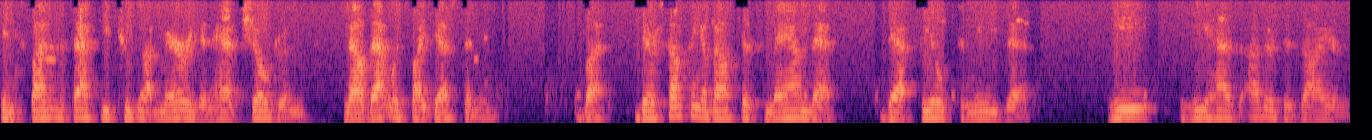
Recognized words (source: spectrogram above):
in spite of the fact you two got married and had children, now that was by destiny, but there's something about this man that that feels to me that he he has other desires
